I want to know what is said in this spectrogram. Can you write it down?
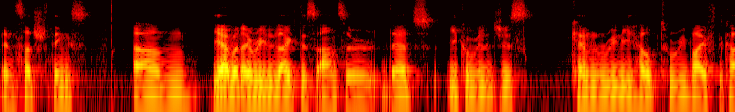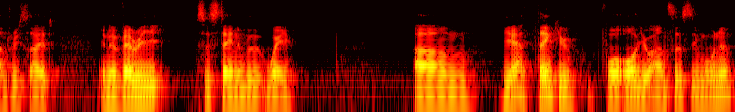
and such things um, yeah, but I really like this answer that eco villages can really help to revive the countryside in a very sustainable way. Um, yeah, thank you for all your answers, Simone. It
